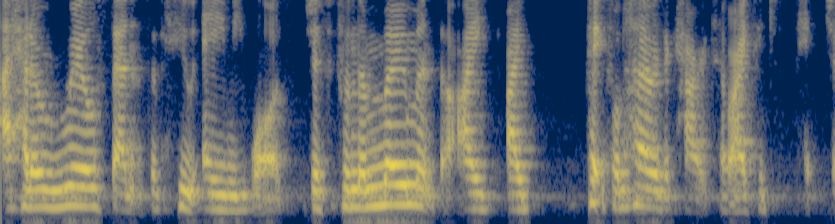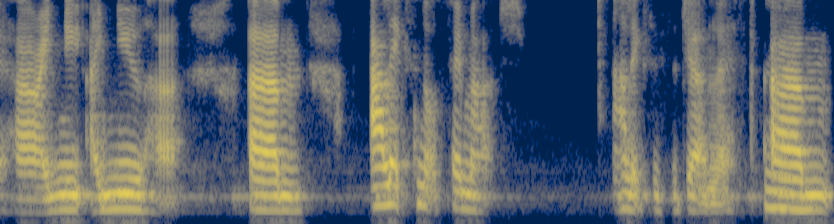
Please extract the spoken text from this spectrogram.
I had a real sense of who Amy was. Just from the moment that I, I picked on her as a character, I could just picture her. I knew I knew her. Um, Alex, not so much. Alex is the journalist. Mm. Um,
